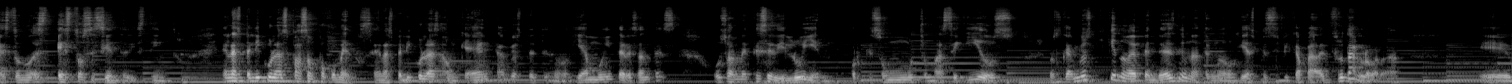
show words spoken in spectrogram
esto, no es, esto se siente distinto. En las películas pasa un poco menos. En las películas, aunque hayan cambios de tecnología muy interesantes, usualmente se diluyen porque son mucho más seguidos los cambios y que no dependes de una tecnología específica para disfrutarlo, ¿verdad? Eh,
